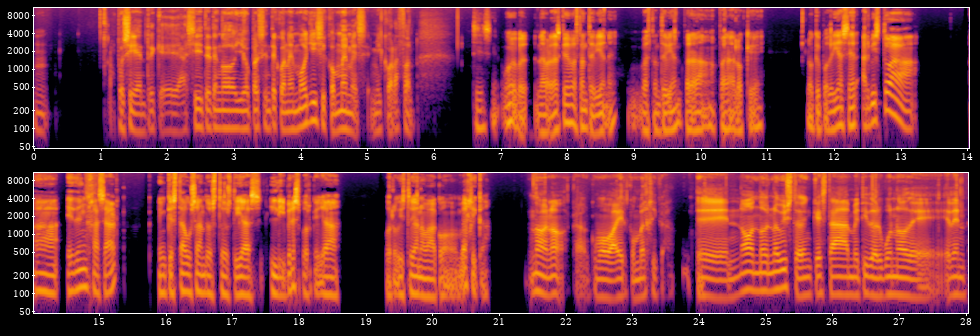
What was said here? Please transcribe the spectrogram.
Mm. Pues sí, Enrique, así te tengo yo presente con emojis y con memes en mi corazón. Sí, sí. Bueno, pues la verdad es que es bastante bien, ¿eh? Bastante bien para, para lo, que, lo que podría ser. ¿Has visto a, a Eden Hazard en qué está usando estos días libres? Porque ya, por lo visto, ya no va con Bélgica. No, no, ¿cómo va a ir con Bélgica? Eh, no, no, no he visto en qué está metido el bueno de Eden.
